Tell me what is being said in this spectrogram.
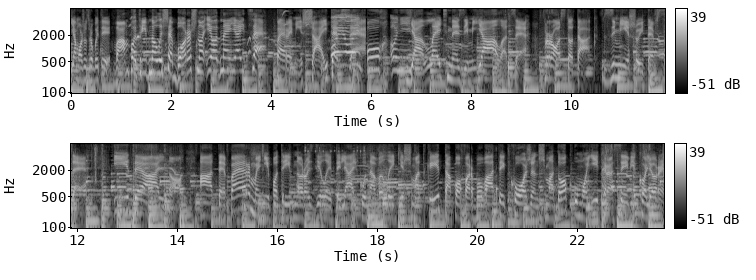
Я можу зробити. Вам потрібно лише борошно і одне яйце. Перемішайте все. Ух, О, ні. я ледь не зім'яла це. Просто так. Змішуйте все. Ідеально. А тепер мені потрібно розділити ляльку на великі шматки та пофарбувати кожен шматок у мої красиві кольори.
